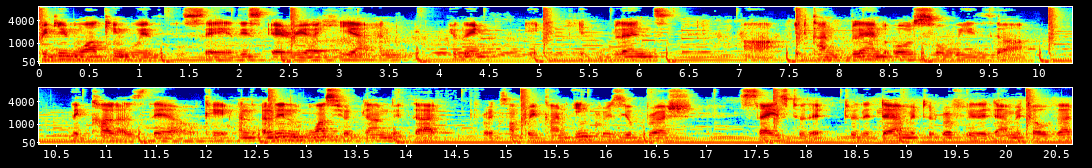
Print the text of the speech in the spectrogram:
begin working with say this area here and you're going it, it blends uh, it can blend also with uh, the colors there okay? And and then once you're done with that for example you can increase your brush size to the to the diameter roughly the diameter of that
